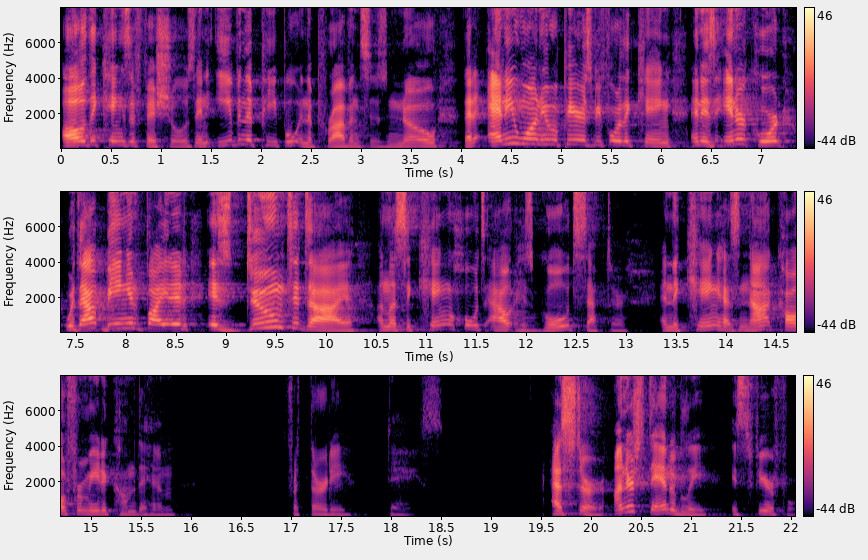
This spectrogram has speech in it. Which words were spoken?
all the king's officials and even the people in the provinces know that anyone who appears before the king in his inner court without being invited is doomed to die unless the king holds out his gold scepter. And the king has not called for me to come to him for 30 days. Esther, understandably, is fearful.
